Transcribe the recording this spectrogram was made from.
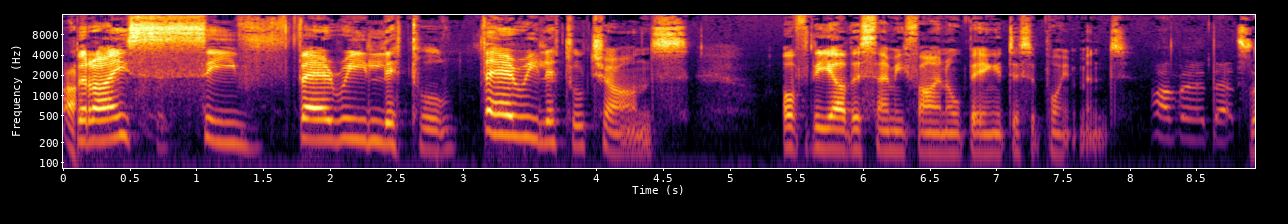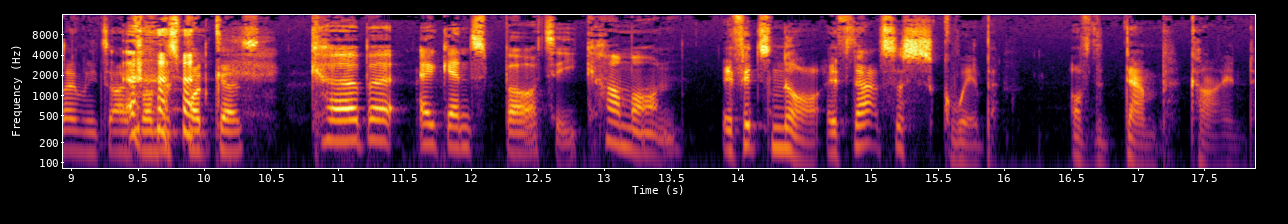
But I see very little, very little chance of the other semi final being a disappointment. I've heard that so many times on this podcast. Kerber against Barty. Come on. If it's not, if that's a squib of the damp kind,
